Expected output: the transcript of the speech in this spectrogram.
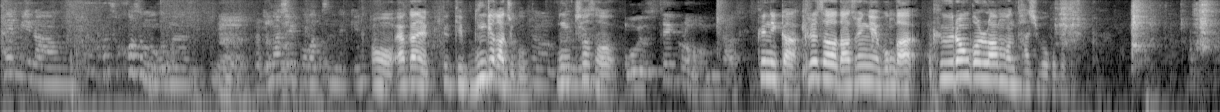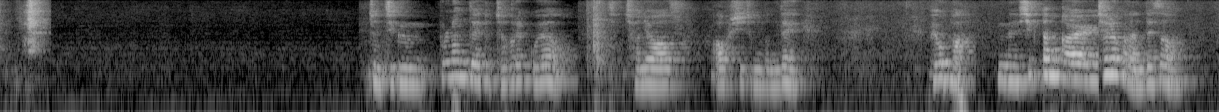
햄이랑 섞어서 먹으면 네, 안 마실 것 같은 느낌? 어 약간 이렇게 뭉개가지고 어, 뭉쳐서. 고기도 스테이크로 먹으면 나았어. 그니까 그래서 나중에 뭔가 그런 걸로 한번 다시 먹어보고 싶어. 전 지금 폴란드에 도착을 했고요. 저녁 9시 정도인데 배고파. 근데 식당 갈 체력은 안 돼서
